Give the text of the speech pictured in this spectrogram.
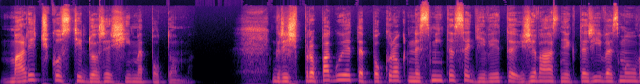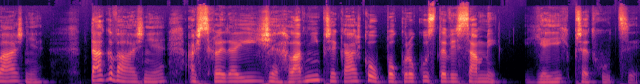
maličkosti dořešíme potom. Když propagujete pokrok, nesmíte se divit, že vás někteří vezmou vážně. Tak vážně, až shledají, že hlavní překážkou pokroku jste vy sami, jejich předchůdci.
